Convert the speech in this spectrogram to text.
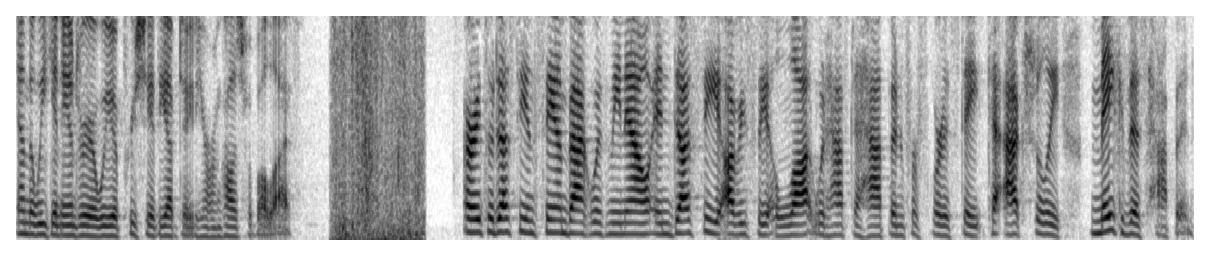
and the weekend. Andrea, we appreciate the update here on College Football Live. All right, so Dusty and Sam back with me now. And Dusty, obviously, a lot would have to happen for Florida State to actually make this happen.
